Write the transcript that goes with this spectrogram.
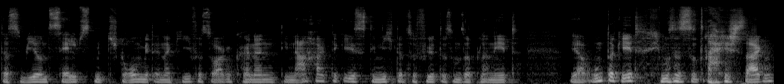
dass wir uns selbst mit Strom, mit Energie versorgen können, die nachhaltig ist, die nicht dazu führt, dass unser Planet ja, untergeht. Ich muss es so tragisch sagen.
